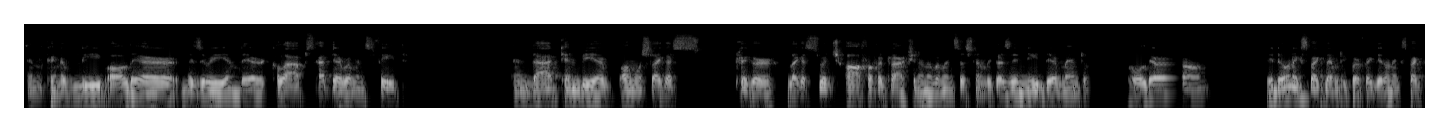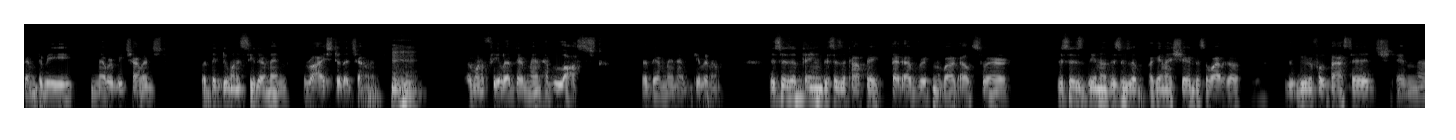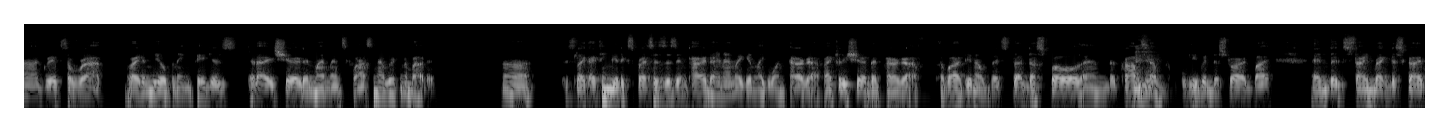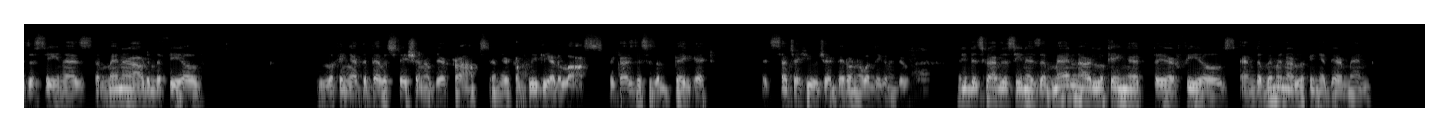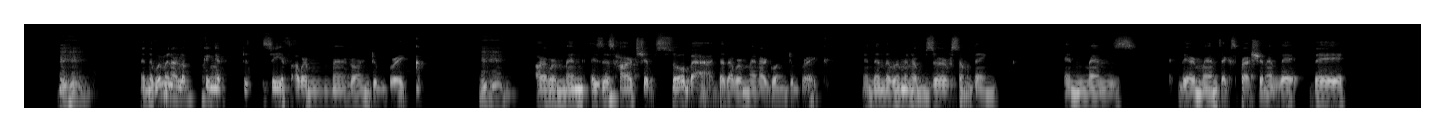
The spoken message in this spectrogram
and kind of leave all their misery and their collapse at their women's feet. And that can be a, almost like a trigger, like a switch off of attraction in a women's system because they need their men to hold their own. They don't expect them to be perfect. They don't expect them to be never be challenged, but they do want to see their men rise to the challenge. Mm-hmm. They want to feel that their men have lost, that their men have given up. This is a thing. This is a topic that I've written about elsewhere. This is, you know, this is a again. I shared this a while ago. The beautiful passage in uh, Grapes of Wrath, right in the opening pages that I shared in my men's class, and I've written about it. Uh, it's like I think it expresses this entire dynamic in like one paragraph. I actually shared that paragraph about you know it's the Dust Bowl and the crops mm-hmm. have completely been destroyed by, and that Steinbeck describes the scene as the men are out in the field, looking at the devastation of their crops, and they're completely at a loss because this is a big hit. It's such a huge hit. They don't know what they're going to do. And he describes the scene as the men are looking at their fields and the women are looking at their men. Mm-hmm and the women are looking at to see if our men are going to break. Mm-hmm. Are our men is this hardship so bad that our men are going to break? And then the women observe something in men's their men's expression, and they they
